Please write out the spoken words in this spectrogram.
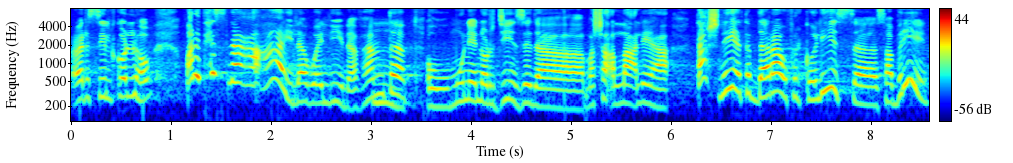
عرسي الكلهم. معناها تحسنا عائلة ولينا. فهمت؟ ومنى نور الدين زاده ما شاء الله عليها. تعرف شنو هي تبدأ راهو في ال coulisses صابرين؟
